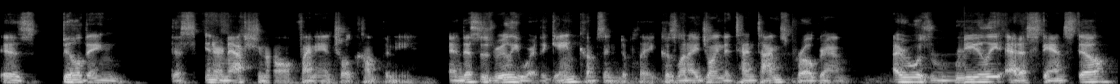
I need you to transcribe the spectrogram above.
is building this international financial company. And this is really where the gain comes into play because when i joined the 10 times program I was really at a standstill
